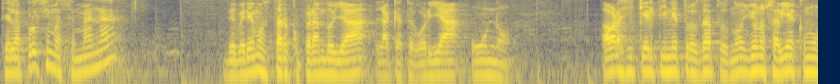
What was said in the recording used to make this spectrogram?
que la próxima semana deberíamos estar recuperando ya la categoría 1. Ahora sí que él tiene otros datos, ¿no? Yo no sabía cómo,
